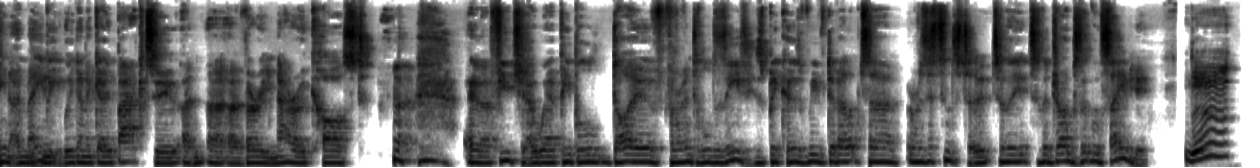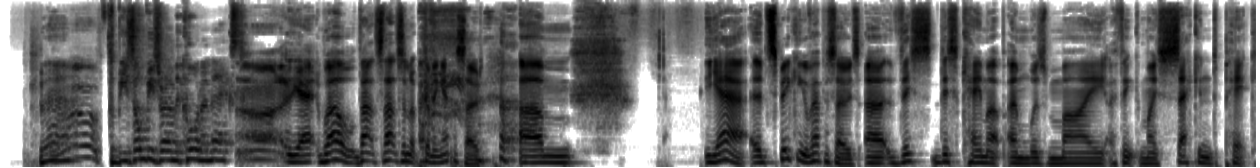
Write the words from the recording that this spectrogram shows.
you know, maybe mm-hmm. we're going to go back to a, a, a very narrow cast uh, future where people die of preventable diseases because we've developed a, a resistance to to the to the drugs that will save you. Yeah. There'll be zombies around the corner next. Uh, yeah, well, that's that's an upcoming episode. um, yeah, speaking of episodes, uh, this this came up and was my I think my second pick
